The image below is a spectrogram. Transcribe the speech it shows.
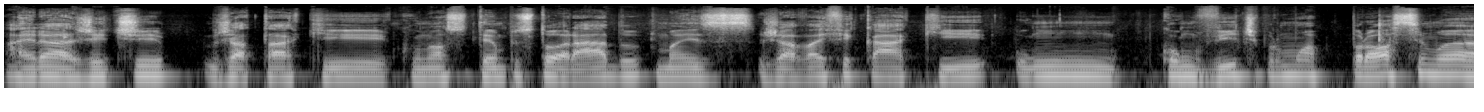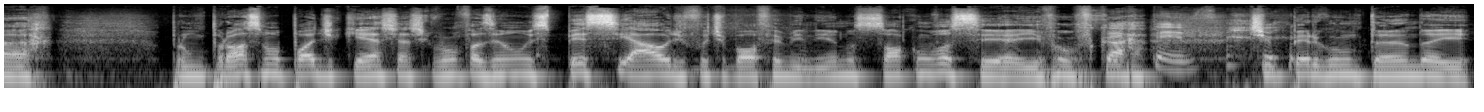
Aira, a gente já está aqui com o nosso tempo estourado, mas já vai ficar aqui um convite para uma próxima para um próximo podcast. Acho que vamos fazer um especial de futebol feminino só com você aí. Vamos ficar Certeza. te perguntando aí.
